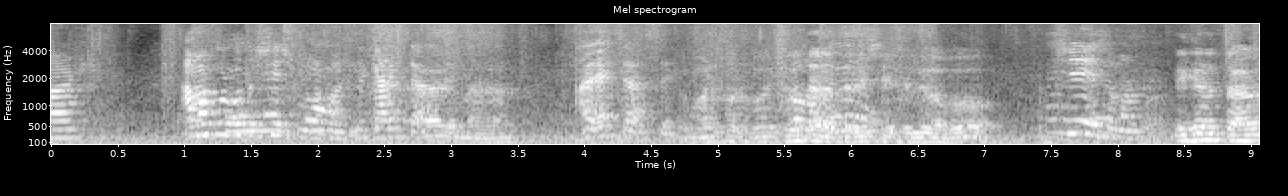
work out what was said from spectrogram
আর আমার পর্ব তো শেষ মনে হয় নাকি আরেকটা আছে? আর একটা আছে। তোমার করব একটু তাড়াতাড়ি শেষ হলে শেষ আমার পর্ব। এখানে তো আরও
